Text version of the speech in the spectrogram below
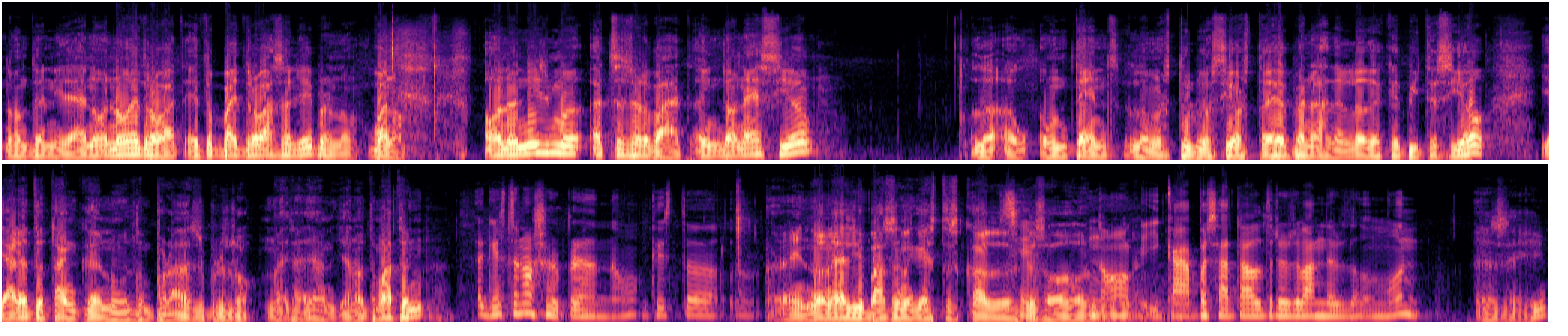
no en tenc ni idea. No, no he trobat. He, vaig trobar la llei, però no. Bueno, onanisme exacerbat. A Indonèsia, la, a, a un temps, la masturbació estava penada en la decapitació i ara te tanquen una temporada de presó. No, ja, ja, ja no te maten. Aquesta no sorprèn, no? Aquesta... A Indonèsia passen aquestes coses que són... No, i que ha passat a altres bandes del món. Eh, Sí.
